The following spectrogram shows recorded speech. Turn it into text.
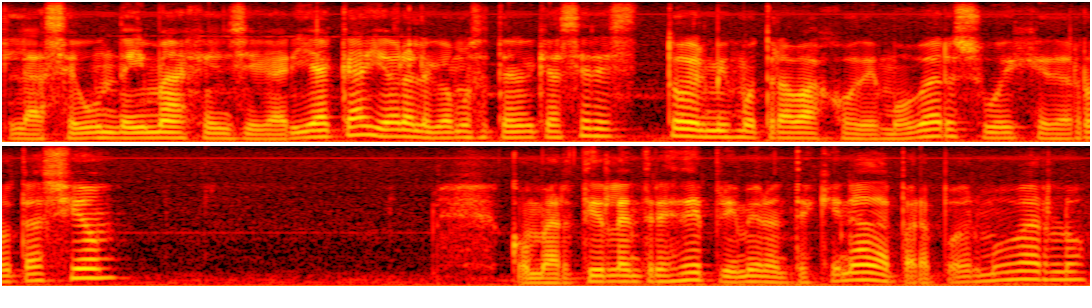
la segunda imagen llegaría acá y ahora lo que vamos a tener que hacer es todo el mismo trabajo de mover su eje de rotación convertirla en 3D primero antes que nada para poder moverlo.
